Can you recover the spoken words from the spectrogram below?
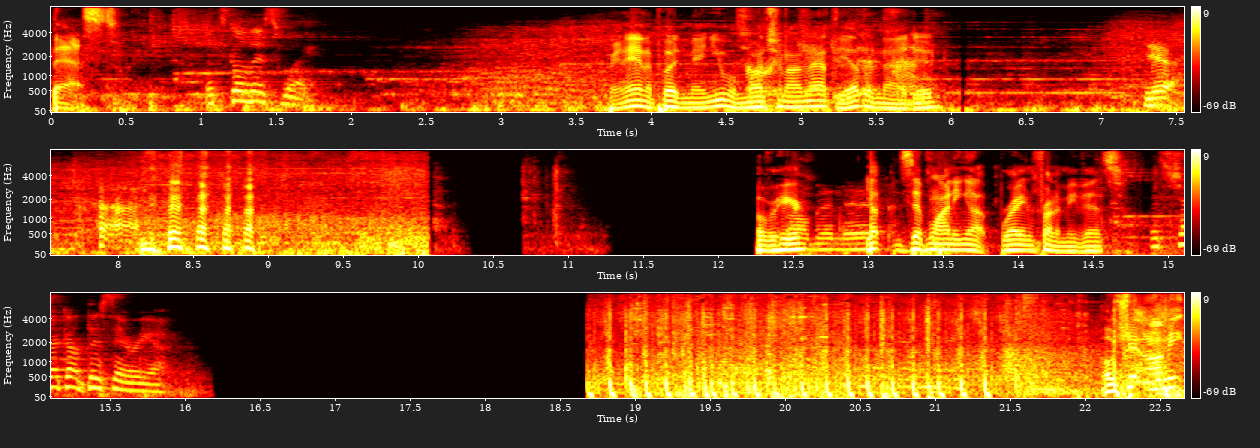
best? Let's go this way. Banana pudding, man. You were munching on that the other night, dude. Yeah. Over here. Oh, Yep, zip lining up right in front of me, Vince. Let's check out this area. Oh shit, on me.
